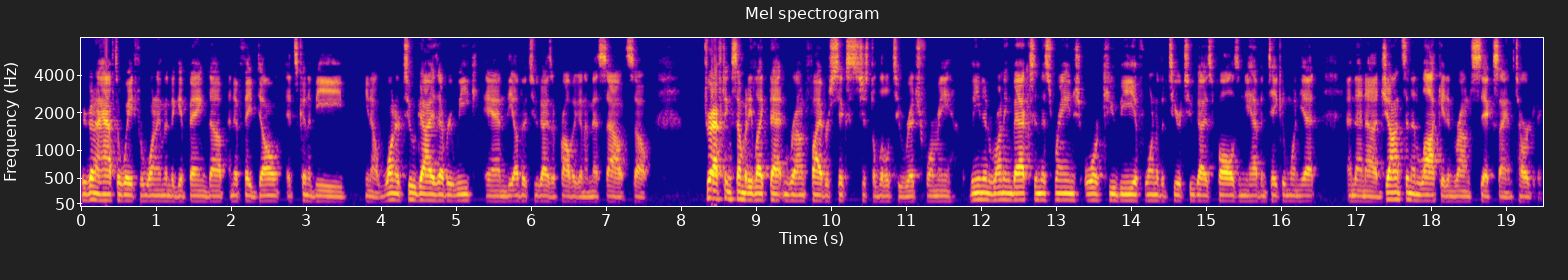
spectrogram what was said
You're going to have to wait for one of them to get banged up, and if they don't, it's going to be you know one or two guys every week, and the other two guys are probably going to miss out. So drafting somebody like that in round five or six is just a little too rich for me. Lean in running backs in this range or QB if one of the tier two guys falls and you haven't taken one yet. And then uh, Johnson and Lockett in round six, I am targeting.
